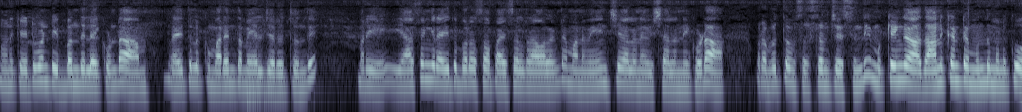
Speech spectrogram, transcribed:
మనకు ఎటువంటి ఇబ్బంది లేకుండా రైతులకు మరింత మేలు జరుగుతుంది. మరి యాసంగి రైతు భరోసా పైసలు రావాలంటే మనం ఏం చేయాలనే విషయాలన్నీ కూడా ప్రభుత్వం స్పష్టం చేసింది. ముఖ్యంగా దానికంటే ముందు మనకు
